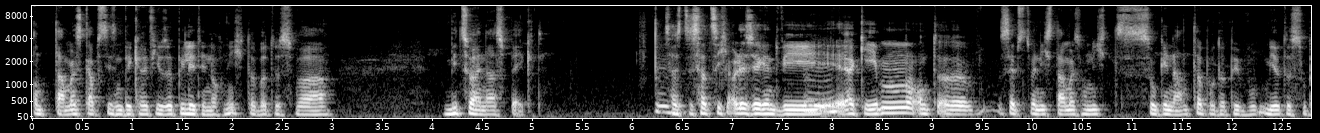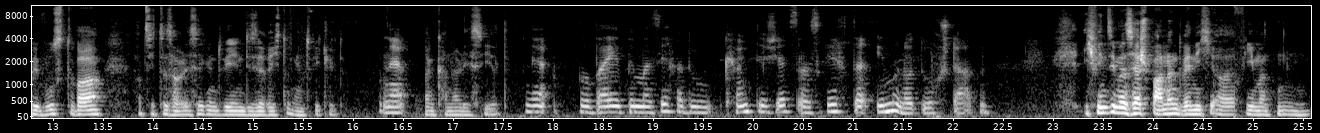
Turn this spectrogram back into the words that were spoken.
Und damals gab es diesen Begriff Usability noch nicht, aber das war mit so einem Aspekt. Das heißt, es hat sich alles irgendwie mhm. ergeben und äh, selbst wenn ich es damals noch nicht so genannt habe oder mir das so bewusst war, hat sich das alles irgendwie in diese Richtung entwickelt. Ja. Dann kanalisiert. Ja, wobei ich bin mir sicher, du könntest jetzt als Richter immer noch durchstarten. Ich finde es immer sehr spannend, wenn ich auf jemanden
